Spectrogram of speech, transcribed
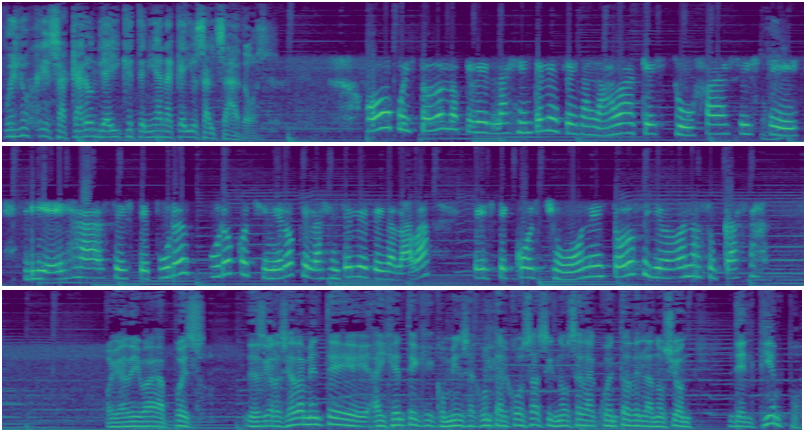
fue lo que sacaron de ahí que tenían aquellos alzados? Oh, pues todo lo que le- la gente les regalaba, que estufas, este, viejas, este, puro, puro cochinero que la gente les regalaba, este, colchones, todo se llevaban a su casa. Oiga, Diva, pues desgraciadamente hay gente que comienza a juntar cosas y no se da cuenta de la noción del tiempo.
